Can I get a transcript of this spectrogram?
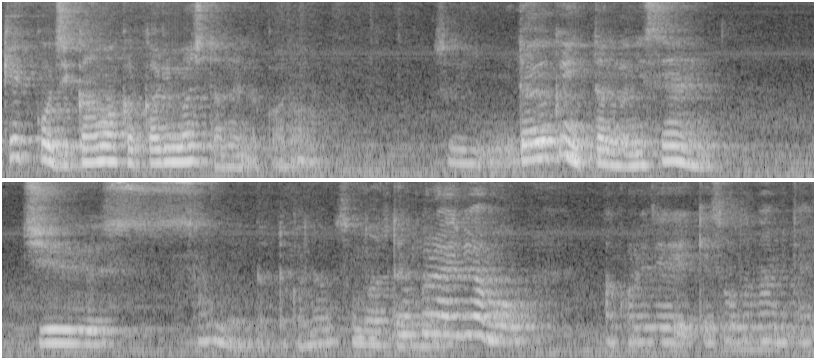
結構時間はかかりましたねだから、それ大学院行ったのが2013年だったかな？そのあたりぐらいにはもうあこれでいけそうだなみたいな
